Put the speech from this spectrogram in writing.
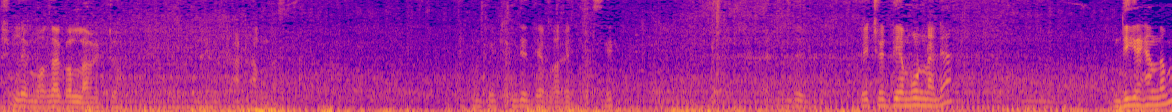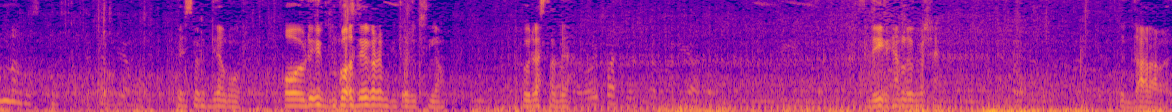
আসলে মজা করলাম একটু। কাঁঠাল গাছ। এখন পেছন দিয়ে করছি পেছন দিয়ে মোড় না না? দিকে খান দাম না? পেছন দিয়ে মোড়। ও, ওই গছ দিয়ে করে ভিতরে ঢুকছিলাম। ওই রাস্তা দিয়ে। দিকে খান ওই পাশে দাঁড়াবেন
